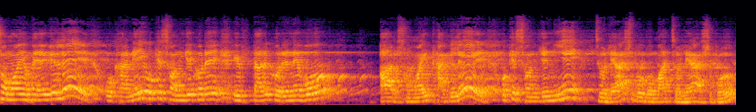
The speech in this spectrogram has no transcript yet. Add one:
সময় হয়ে গেলে ওখানেই ওকে সঙ্গে করে ইফতার করে নেব। আর সময় থাকলে ওকে সঙ্গে নিয়ে চলে আসব গো মা, চলে আসব।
